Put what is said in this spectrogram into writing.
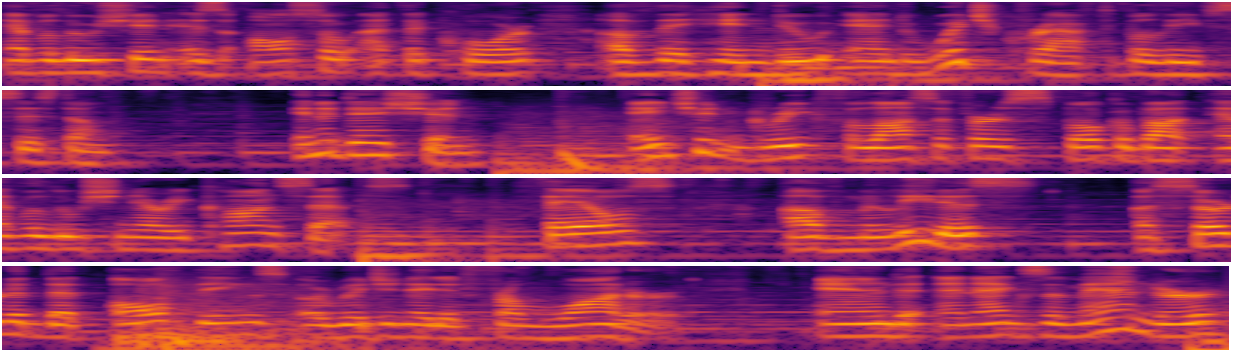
Evolution is also at the core of the Hindu and witchcraft belief system. In addition, Ancient Greek philosophers spoke about evolutionary concepts. Thales of Miletus asserted that all things originated from water, and Anaximander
